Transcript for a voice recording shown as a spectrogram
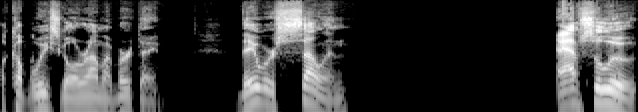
a couple weeks ago around my birthday. They were selling Absolut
